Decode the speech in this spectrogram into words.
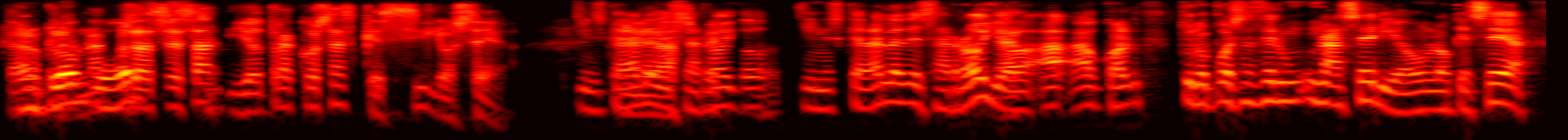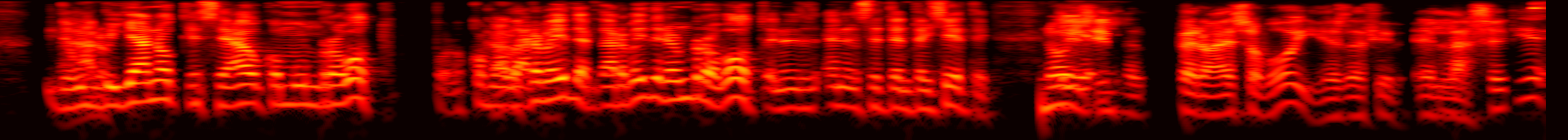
Claro, En pero Clone una cosa Wars- es esa y otra cosa es que sí lo sea. Tienes que darle desarrollo. aspecto- Tienes que darle desarrollo. Claro. A, a cual- tú no puedes hacer un- una serie o lo que sea de un villano que sea como un robot. Como Claro, Darth Vader. Darth Vader era un robot en el, en el 77. No, Eh, y- Sí, pero- pero a eso voy. Es decir, en la serie,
